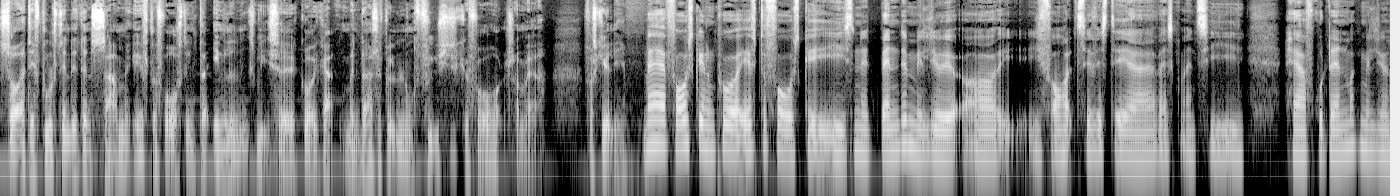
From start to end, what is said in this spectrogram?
så er det fuldstændig den samme efterforskning, der indledningsvis øh, går i gang. Men der er selvfølgelig nogle fysiske forhold, som er forskellige. Hvad er forskellen på at efterforske i sådan et bandemiljø, og i forhold til, hvis det er, hvad skal man sige, herre fru Danmark-miljø?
